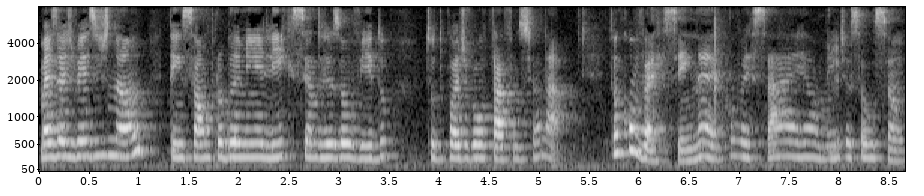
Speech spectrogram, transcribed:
Mas às vezes não, tem só um probleminha ali que sendo resolvido, tudo pode voltar a funcionar. Então conversem, né? Conversar é realmente a solução.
